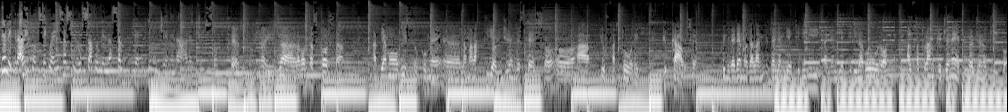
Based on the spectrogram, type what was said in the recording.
delle gravi conseguenze sullo stato della salute in generale, giusto? Certo, noi già la volta scorsa abbiamo visto come eh, la malattia o l'incidente stesso oh, ha più fattori, più cause quindi vedremo dalla, dagli ambienti di vita, gli ambienti di lavoro, al fattore anche genetico, al genotipo.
